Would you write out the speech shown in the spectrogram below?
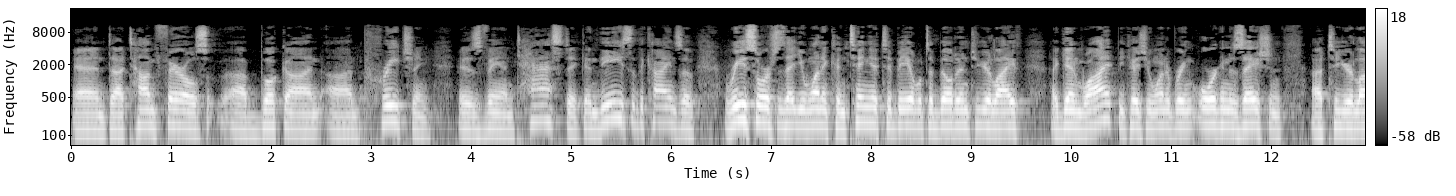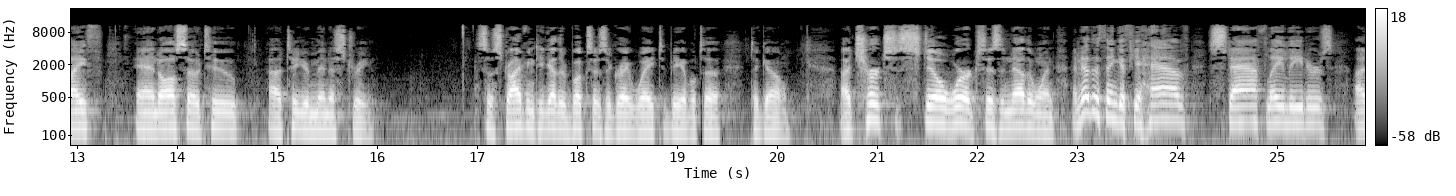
And uh, Tom Farrell's uh, book on, on preaching is fantastic. And these are the kinds of resources that you want to continue to be able to build into your life. Again, why? Because you want to bring organization uh, to your life and also to, uh, to your ministry. So, Striving Together books is a great way to be able to, to go. Uh, church still works is another one. Another thing, if you have staff, lay leaders, uh,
